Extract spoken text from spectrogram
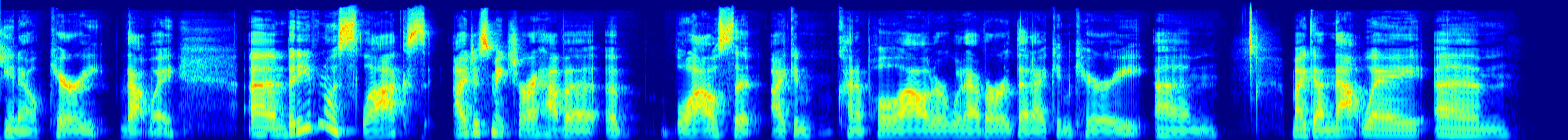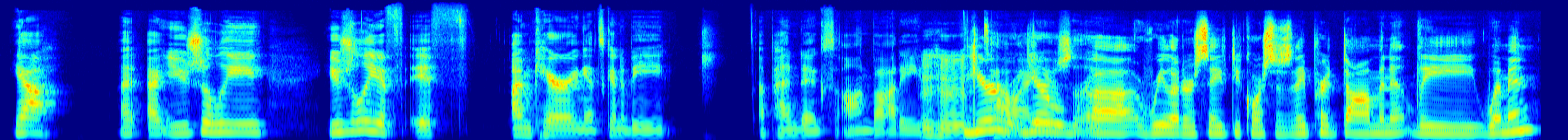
you know, carry that way. Um, but even with slacks, I just make sure I have a, a blouse that I can kind of pull out or whatever that I can carry um, my gun that way. Um, yeah, I, I usually usually if if I'm carrying, it's going to be appendix on body. Mhm. Your your usually- uh realtor safety courses are they predominantly women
